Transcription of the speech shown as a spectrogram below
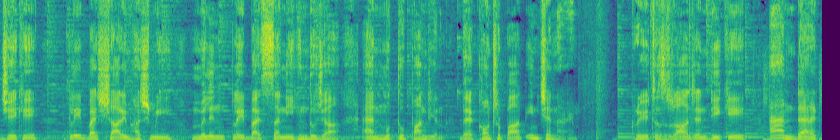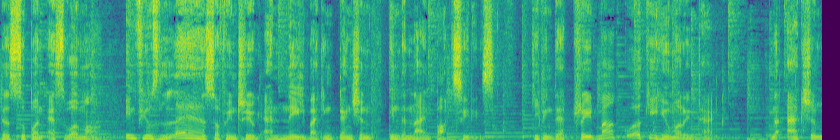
JK, played by Sharib Hashmi, Milin, played by Sunny Hinduja, and Muthu Pandian, their counterpart in Chennai. Creators Raj and DK and director Suparn S. Varma infuse layers of intrigue and nail-biting tension in the nine-part series, keeping their trademark quirky humor intact. The action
